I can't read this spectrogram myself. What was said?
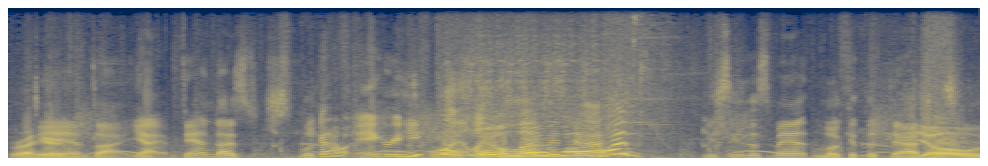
Right here. Damdai. Yeah, if Damdai's just look at how angry he plays. whoa, Like whoa, 11 whoa, dashes. You see this man? Look at the dashes. Yo,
